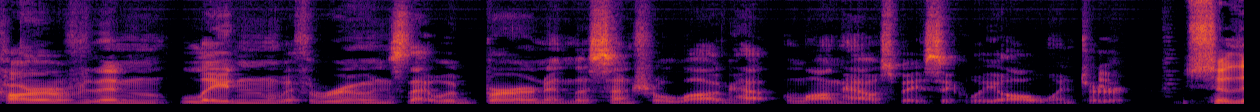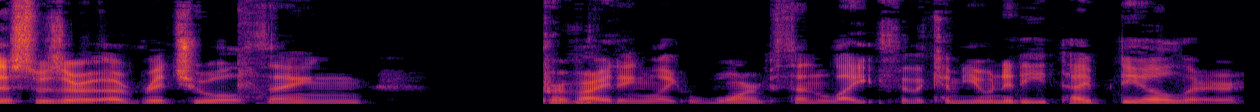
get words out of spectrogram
carved and laden with runes that would burn in the central log ha- longhouse basically all winter. So this was a, a ritual thing, mm-hmm. providing like warmth and light for the community type deal, or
